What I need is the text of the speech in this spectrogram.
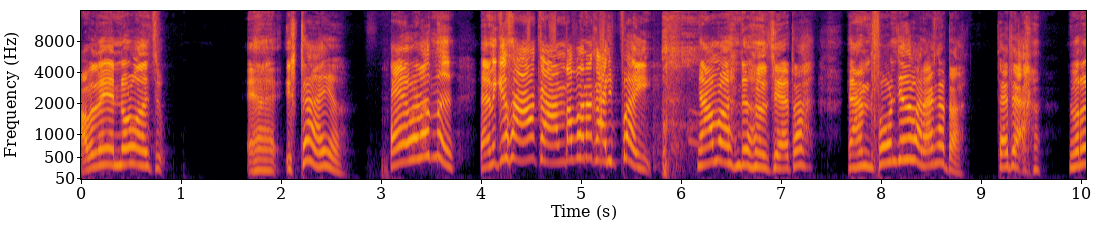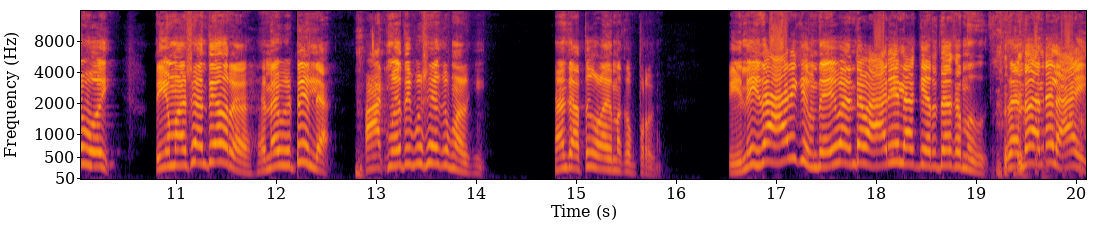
അവനെ എന്നോട് വന്നിച്ചു "ഏ, ഇഷ്ടായോ? എവിടെന്ന്? എനിക്ക് സാധനം കണ്ടപ്പോലെ കലിപ്പായി. ഞാൻ ചേട്ടാ ഞാൻ ഫോൺ ചെയ്ത് പറയാൻ കേട്ടാ. ചേട്ടാ ഇവരെ പോയി. ഈ മാഷ എന്തിയാന്നറിയോ എന്നെ വിട്ടില്ല. ആത്മഹത്യ ഭീഷണിയൊക്കെ മുഴക്കി. ഞാൻ ചത്തു കളയെന്നൊക്കെ പറഞ്ഞു. പിന്നെ ഇതായിരിക്കും ദൈവം എന്റെ ഭാര്യയിലാക്കി എടുത്തേക്കുന്നത് ഇത് എന്റെ ആയി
